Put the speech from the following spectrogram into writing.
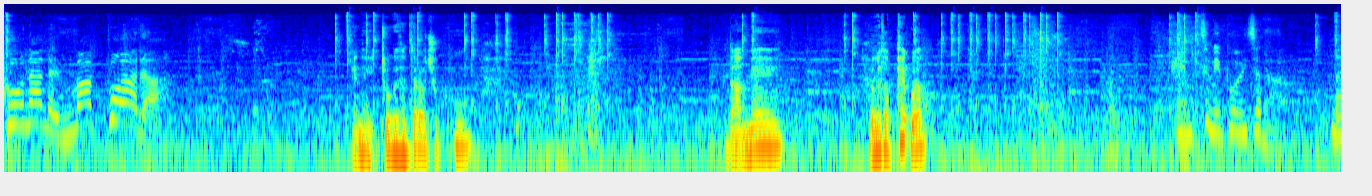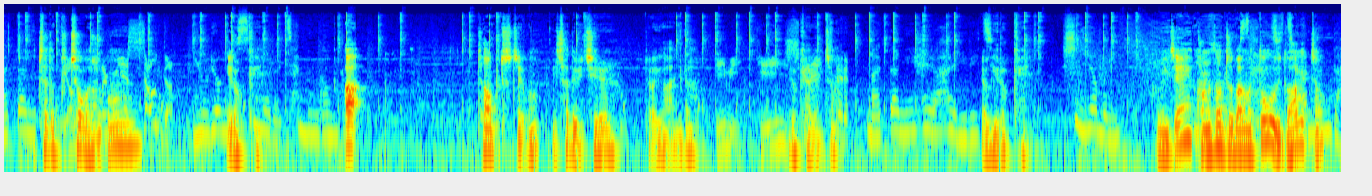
고난을 맛보아라. 얘는 이쪽에서 때려주고 그 다음에 여기서 패고요 빈틈이 보이잖아. 마땅히 리차드 붙여가지고 이렇게. 수녀를 찾는 건가? 아! 잠깐 붙였죠 이거 리차드 위치를 여기가 아니라 이렇게 하겠죠 마땅히 해야 할 일이지. 여기 이렇게 신념은 그럼 이제 광선 두 방은 또 의도하겠죠 않는다.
